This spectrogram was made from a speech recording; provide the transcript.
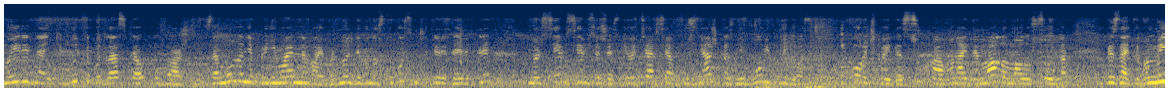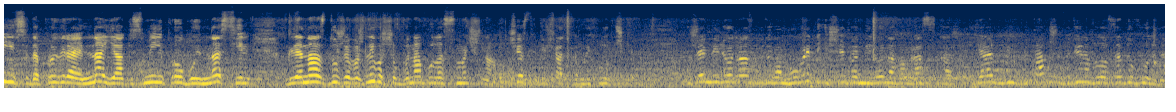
Мої рідненькі, будьте, будь ласка, уважні. Замовлення приймаємо на Viber 098 493 0776. І оця вся вкусняшка з любов'ю вас. І корочка йде суха, вона йде мало-мало сольна. Ви знаєте, ми її завжди провіряємо на якість, ми її пробуємо на сіль. Для нас дуже важливо, щоб вона була смачна. Чесно, дівчатка, мої хлопчики. Уже мільйон разів буду вам говорити і ще два мільйона вам раз скажу. Я люблю так, щоб людина була задоволена.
